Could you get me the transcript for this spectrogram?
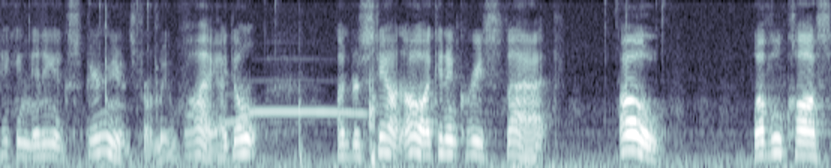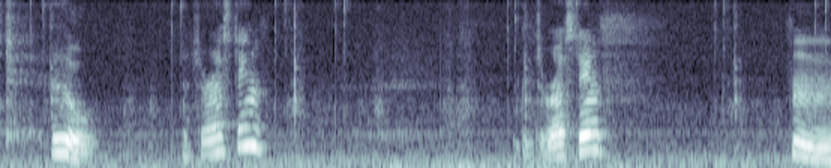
taking any experience from me. Why? I don't understand. Oh, I can increase that. Oh! Level cost 2. Interesting. Interesting. Hmm.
